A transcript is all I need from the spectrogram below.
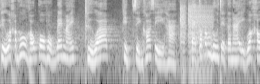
ถือว่าคำพูดของเขาโกหกได้ไหมถือว่าผิดสินข้อ4ค่ะ แต่ก็ต้องดูเจตนาอีกว่าเขา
